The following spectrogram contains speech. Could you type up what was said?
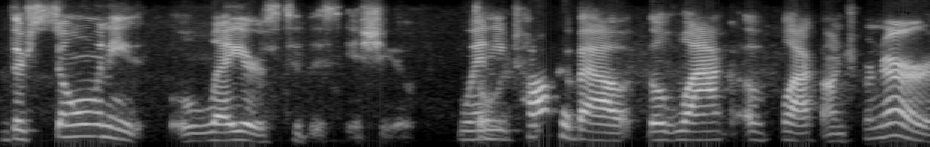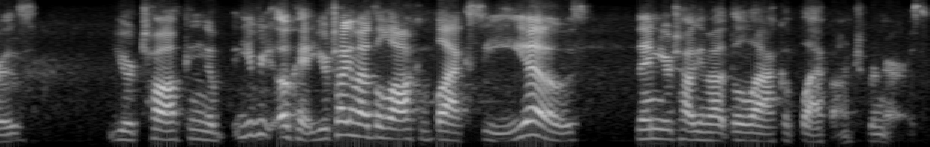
there's so many layers to this issue. When totally. you talk about the lack of black entrepreneurs, you're talking about you're, okay, you're talking about the lack of black CEOs, then you're talking about the lack of black entrepreneurs.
